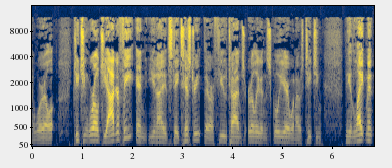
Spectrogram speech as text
I were teaching world geography and United States history. There are a few times earlier in the school year when I was teaching the Enlightenment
